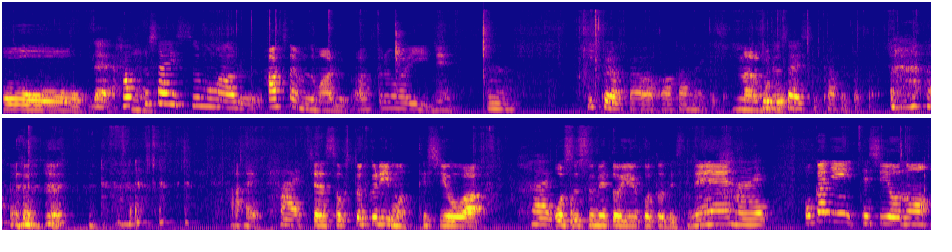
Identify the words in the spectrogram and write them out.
おおでハーフサイズもある。ハーフタイムでもある。あそれはいいね。うん、いくらかわかんないけど。なるほど。フルサイズ食べたから。はい。はい。じゃあソフトクリーム手塩ははい。おすすめということですね、はい。他に手塩の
